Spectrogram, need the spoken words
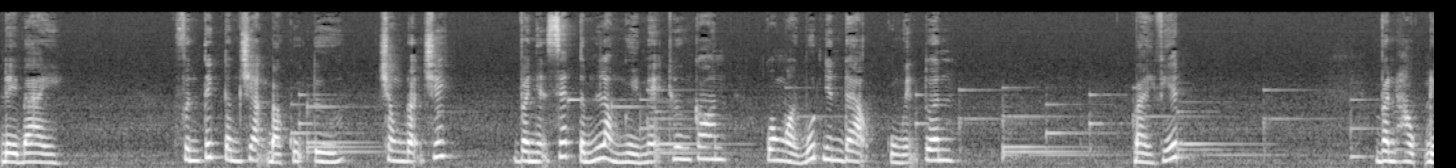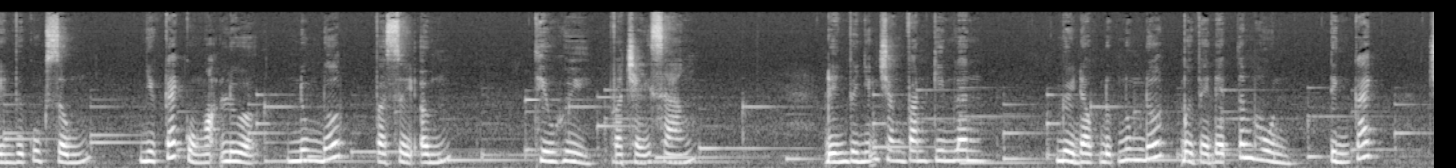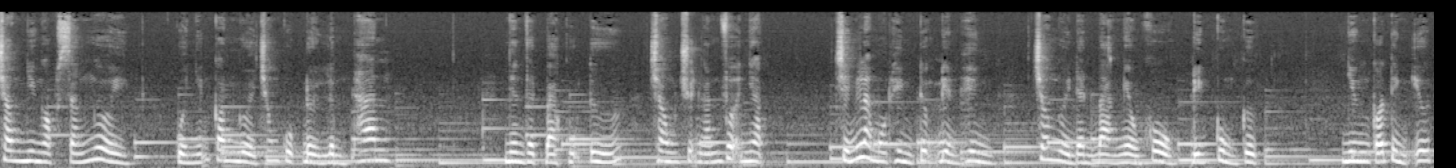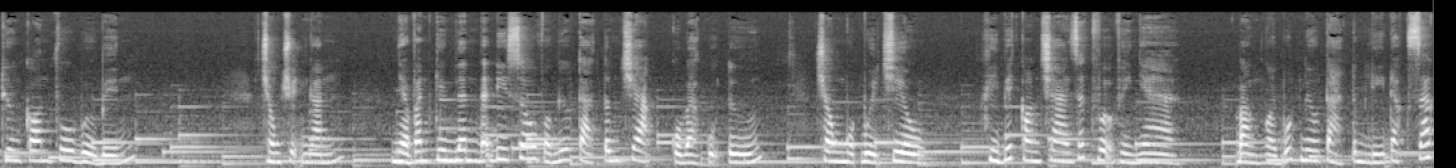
Đề bài Phân tích tâm trạng bà cụ tứ trong đoạn trích và nhận xét tấm lòng người mẹ thương con qua ngòi bút nhân đạo của Nguyễn Tuân. Bài viết Văn học đến với cuộc sống như cách của ngọn lửa nung đốt và sưởi ấm, thiêu hủy và cháy sáng. Đến với những trang văn Kim Lân, người đọc được nung đốt bởi vẻ đẹp tâm hồn, tính cách trong như ngọc sáng ngời của những con người trong cuộc đời lầm than. Nhân vật bà cụ tứ trong truyện ngắn vợ nhặt chính là một hình tượng điển hình cho người đàn bà nghèo khổ đến cùng cực, nhưng có tình yêu thương con vô bờ bến trong truyện ngắn, nhà văn kim lân đã đi sâu vào miêu tả tâm trạng của bà cụ tứ trong một buổi chiều khi biết con trai dắt vợ về nhà bằng ngòi bút miêu tả tâm lý đặc sắc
